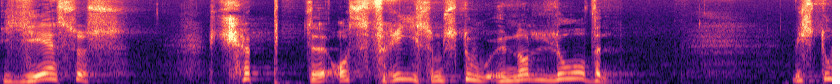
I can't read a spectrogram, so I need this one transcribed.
Jesus kjøpte oss fri som sto under loven vi sto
